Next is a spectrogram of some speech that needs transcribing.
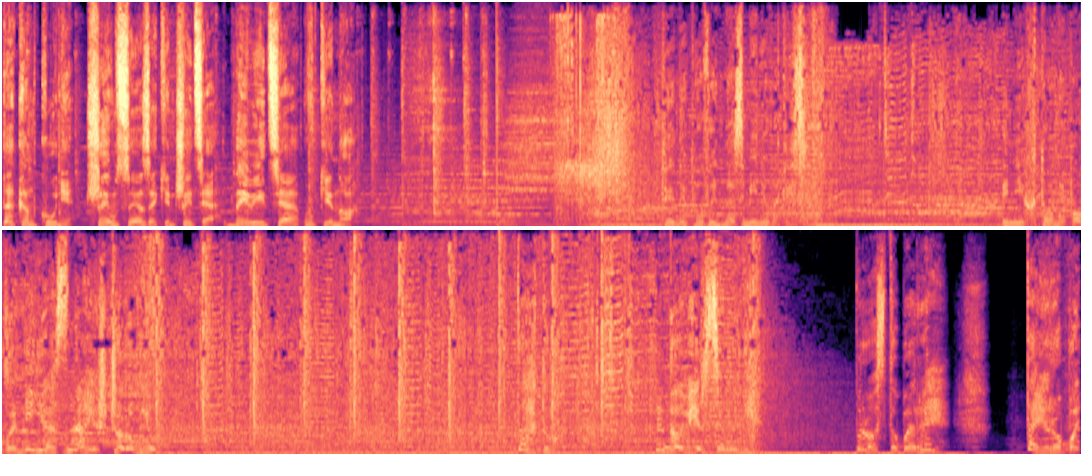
та Канкуні. Чим все закінчиться? Дивіться в кіно. Ти не повинна змінюватись. І ніхто не повинен. Я знаю, що роблю. Тату, довірся мені. Просто бери та й роби.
